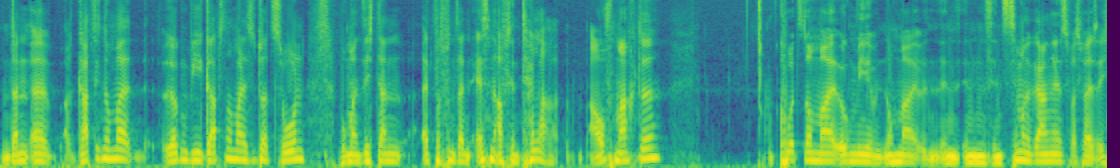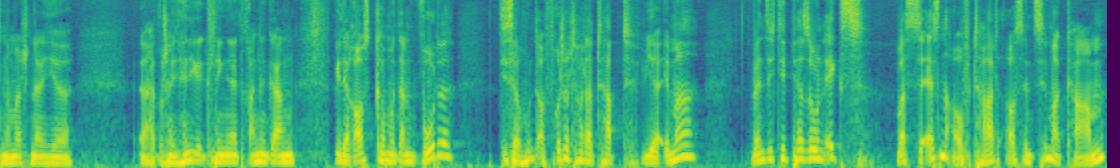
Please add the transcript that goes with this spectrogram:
Und dann äh, gab es noch mal irgendwie gab es noch mal eine Situation, wo man sich dann etwas von seinem Essen auf den Teller aufmachte, kurz noch mal irgendwie noch mal in, in, ins Zimmer gegangen ist, was weiß ich, noch mal schnell hier äh, hat wahrscheinlich Handy geklingelt, rangegangen, wieder rausgekommen und dann wurde dieser Hund auf frischer Tat ertappt, wie er immer, wenn sich die Person X was zu essen auftat, aus dem Zimmer kam,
